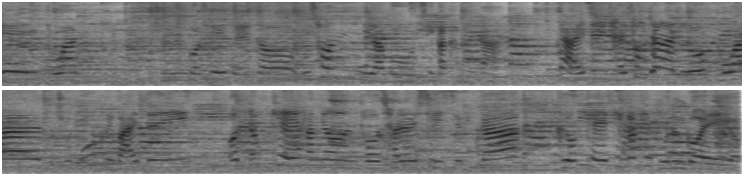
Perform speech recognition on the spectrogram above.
일 도와주는 것에 대해서 우선이라고 생각합니다. 아이들이 잘 성장하도록 도와주고 그리고 아이들이 어떻게 하면 더 잘할 수 있을까 그렇게 생각해 보는 거예요.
